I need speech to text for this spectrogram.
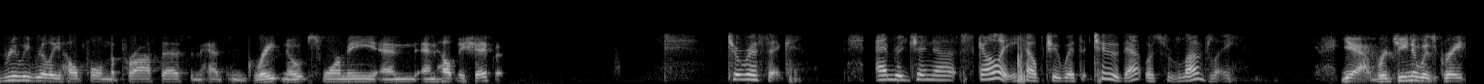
really really helpful in the process and had some great notes for me and and helped me shape it. Terrific. And Regina Scully helped you with it too. That was lovely. Yeah, Regina was great.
